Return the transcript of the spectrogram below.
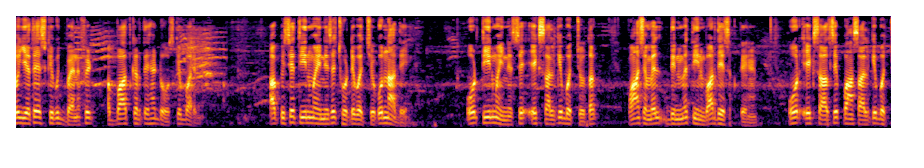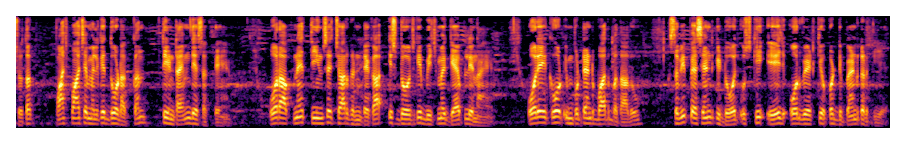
तो ये थे इसके कुछ बेनिफिट अब बात करते हैं डोज के बारे में। आप इसे तीन महीने से छोटे बच्चों को ना दें। और तीन महीने से एक साल के बच्चों तक पाँच एम दिन में तीन बार दे सकते हैं और एक साल से पाँच साल के बच्चों तक पाँच पाँच एम के दो ढक्कन तीन टाइम दे सकते हैं। और आपने तीन से चार घंटे का इस डोज के बीच में गैप लेना है। और एक और इम्पोर्टेंट बात बता दूँ, सभी पेशेंट की डोज उसकी एज और वेट के ऊपर डिपेंड करती है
